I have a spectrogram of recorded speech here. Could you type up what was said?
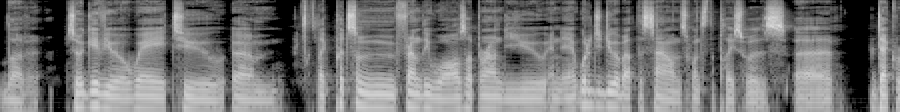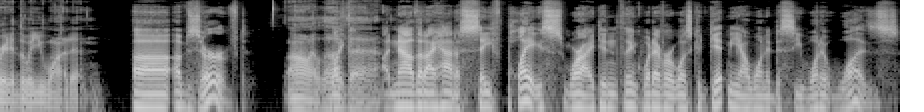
Love it. So it gave you a way to um, like put some friendly walls up around you. And it, what did you do about the sounds once the place was uh, decorated the way you wanted it? Uh, observed. Oh, I love like that. uh, now that I had a safe place where I didn't think whatever it was could get me, I wanted to see what it was.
